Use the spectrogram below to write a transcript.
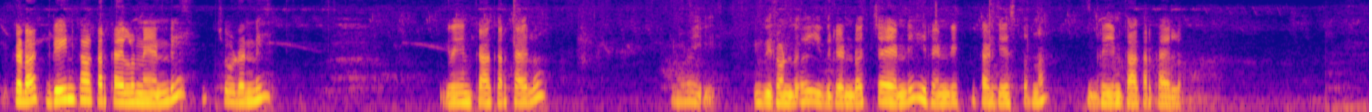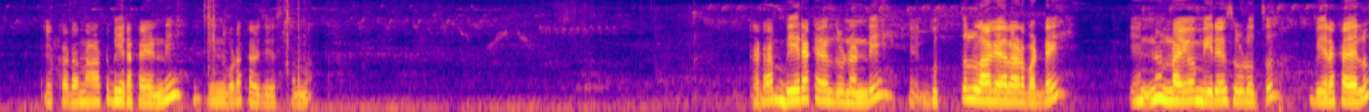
ఇక్కడ గ్రీన్ కాకరకాయలు ఉన్నాయండి. చూడండి. గ్రీన్ కాకరకాయలు. ఇవి- రెండు ఇవి రెండు వచ్చాయండి. ఈ రెండింటిని కట్ చేస్తున్నా. గ్రీన్ కాకరకాయలు. ఇక్కడ నాటు బీరకాయ అండి. దీన్ని కూడా కట్ చేస్తున్నా. ఇక్కడ బీరకాయలు చూడండి. గుత్తుల్లాగా ఎలాడబడ్డాయి ఎన్ని ఉన్నాయో మీరే చూడవచ్చు బీరకాయలు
